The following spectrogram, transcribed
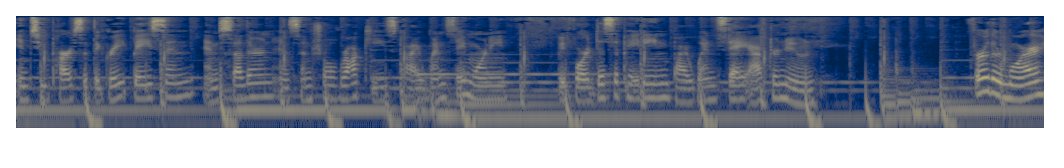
into parts of the Great Basin and southern and central Rockies by Wednesday morning before dissipating by Wednesday afternoon. Furthermore,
